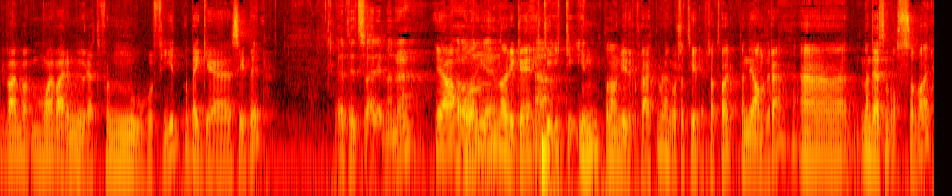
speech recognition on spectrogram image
Det må jo være muligheter for noe feed på begge sider. Til Sverige, mener du? Ja, og Norge. Norge. Ikke, ikke inn på den videreflighten, for den går så tidlig fra Torp, men de andre. Eh, men det som også var,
